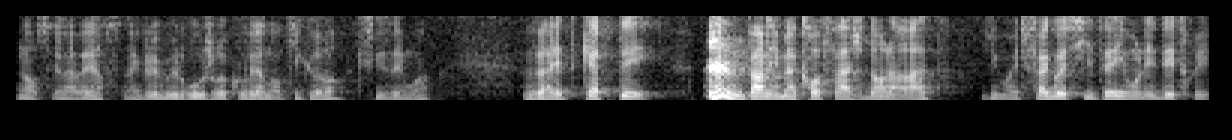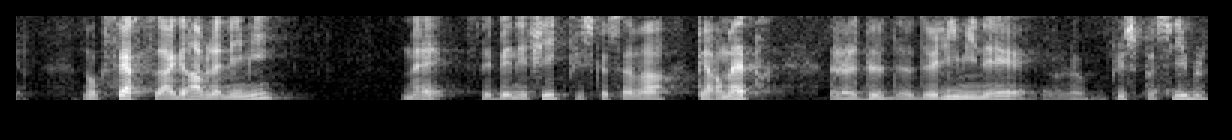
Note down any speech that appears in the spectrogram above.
non c'est l'inverse, un globule rouge recouvert d'anticorps, excusez-moi, va être capté par les macrophages dans la rate, qui vont être phagocytés, ils vont les détruire. Donc certes, ça aggrave l'anémie, mais c'est bénéfique puisque ça va permettre euh, d'éliminer le plus possible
